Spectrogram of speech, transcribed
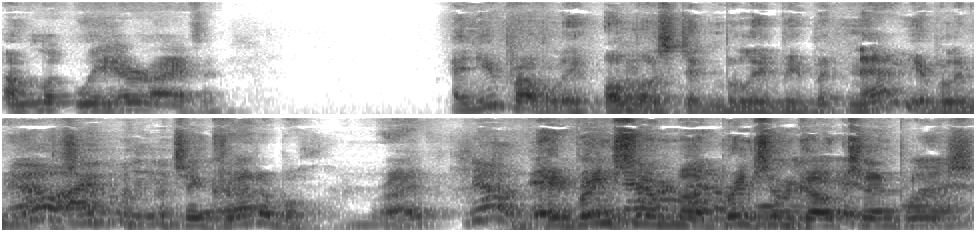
I'm look. We here I have, and you probably almost didn't believe me, but now you believe me. No, It's- I believe It's you. incredible, right? No, they, Hey, bring they some. Uh, bring some cokes in, please.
